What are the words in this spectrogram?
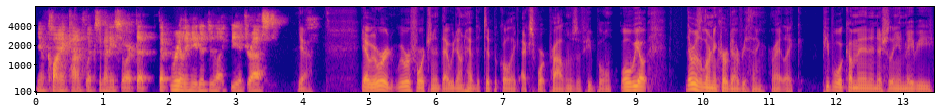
you know client conflicts of any sort that that really needed to like be addressed. yeah, yeah. We were we were fortunate that we don't have the typical like export problems of people. Well, we there was a learning curve to everything, right? Like people would come in initially and maybe,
